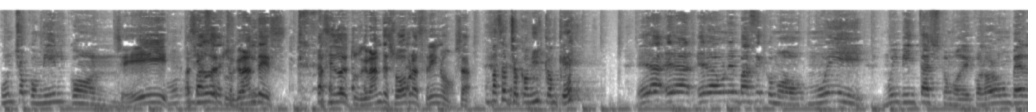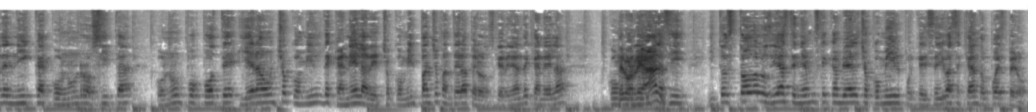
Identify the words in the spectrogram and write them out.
un chocomil con... Sí, un- un ha sido vaso de, de tus chocomil. grandes, ha sido de tus grandes obras, Trino. O sea, ¿Vas a chocomil con qué? Era, era, era un envase como muy, muy vintage, como de color un verde nica con un rosita, con un popote y era un chocomil de canela, de chocomil Pancho Pantera, pero los que venían de canela. Con Pero real. Y, y entonces todos los días teníamos que cambiar el chocomil porque se iba secando, pues, pero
